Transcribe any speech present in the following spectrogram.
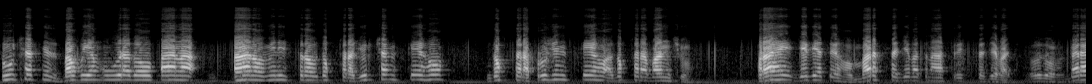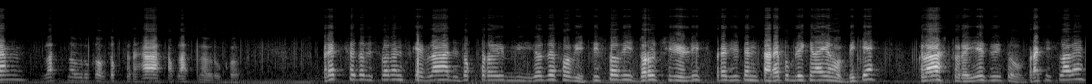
Súčasne zbavujem úradov pána, pánov ministrov doktora Ďurčanského, doktora Pružinského a doktora Vanču. Prahe 9. marca 1939. Rudolf Beran, vlastnou rukou, doktor Hácha, vlastnou rukou. Predsedovi slovenskej vlády doktorovi Jozefovi Tisovi doručili list prezidenta republiky na jeho byte, v kláštore jezuitov v Bratislave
